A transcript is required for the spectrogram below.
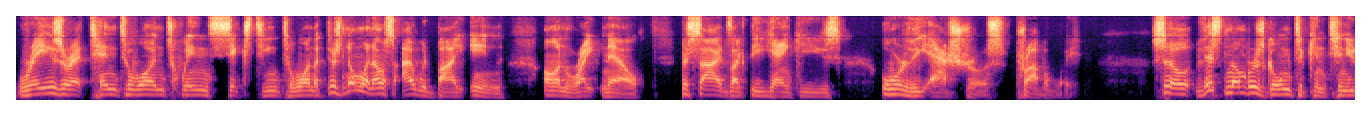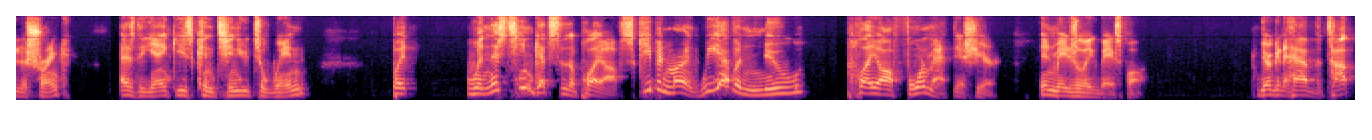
Rays are at 10 to 1, Twins 16 to 1. Like there's no one else I would buy in on right now besides like the Yankees or the Astros, probably. So this number is going to continue to shrink as the Yankees continue to win. But when this team gets to the playoffs, keep in mind, we have a new playoff format this year in Major League Baseball. They're going to have the top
